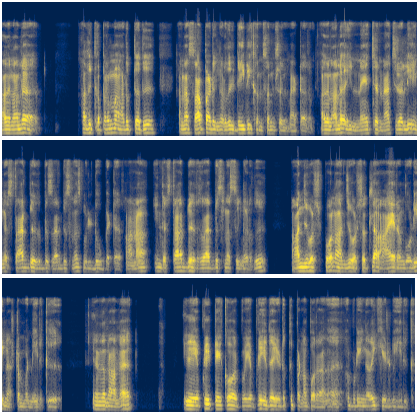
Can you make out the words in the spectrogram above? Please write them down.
அதனால அதுக்கப்புறமா அடுத்தது ஆனால் சாப்பாடுங்கிறது டெய்லி கன்சம்ஷன் மேட்டர் அதனால இன் நேச்சர் நேச்சுரலி எங்கள் Star Bazaar business will do better ஆனால் இந்த ஸ்டார் பிசார் பிஸ்னஸ்ங்கிறது அஞ்சு வருஷம் போன அஞ்சு வருஷத்தில் ஆயிரம் கோடி நஷ்டம் பண்ணியிருக்கு. இதனால் இதை எப்படி டேக் ஓவர் எப்படி இதை எடுத்து பண்ண போகிறாங்க அப்படிங்கிற கேள்வி இருக்கு.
